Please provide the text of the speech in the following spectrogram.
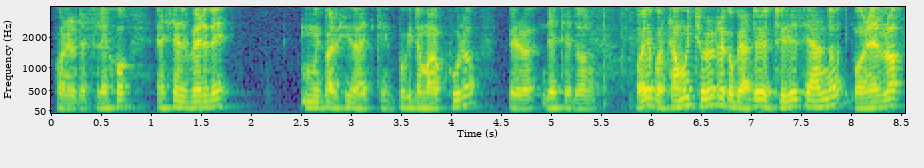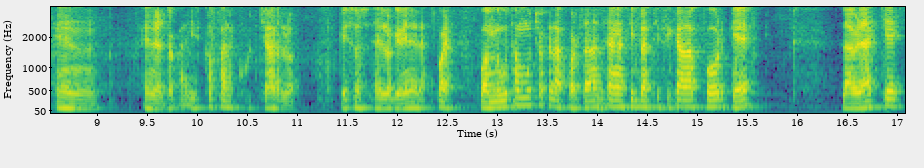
con el reflejo, es el verde muy parecido a este, un poquito más oscuro, pero de este tono. Oye, pues está muy chulo el recopilatorio. Estoy deseando ponerlo en, el tocadiscos para escucharlo. Que eso es lo que viene después. Pues me gusta mucho que las portadas sean así plastificadas porque la verdad es que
